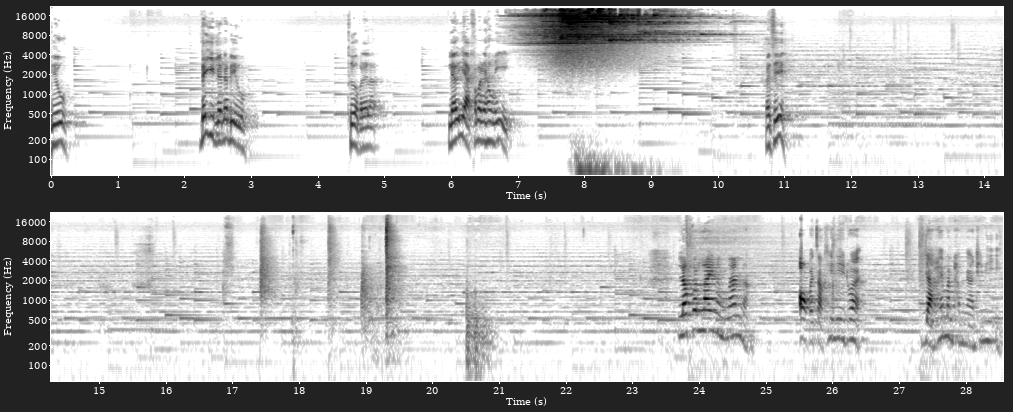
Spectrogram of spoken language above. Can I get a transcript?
บิว ได้ยินแล้วนะบิว เธอออกไปได้แล้วแล้วอยากเข้ามาในห้องนี้อีก ไปสิแล้วก็ไล่นางนั่นน่ะ ออกไปจากที่นี่ด้วย อย่าให้มันทำงานที่นี่อีก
